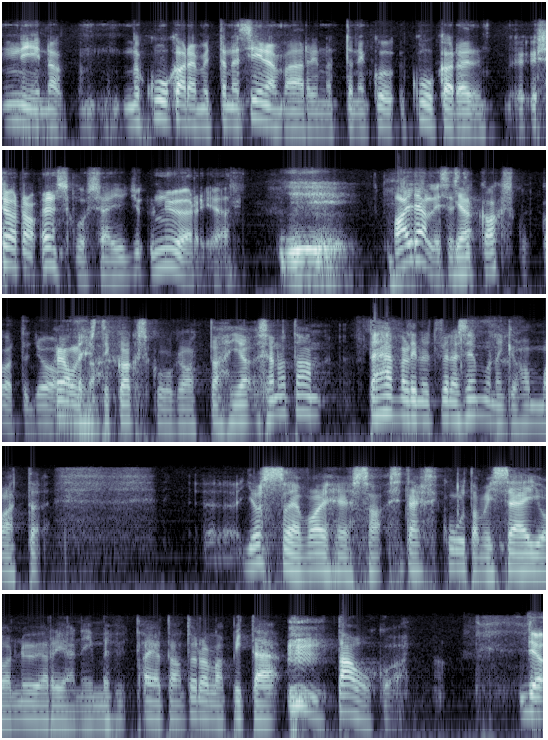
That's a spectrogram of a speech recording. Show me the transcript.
Niin, no, no kuukauden mittainen siinä määrin, että niin ku, kuukauden, seuraava ensi kuussa ei nyöriä. Jee. Ajallisesti Ja- ja, kaksi kuukautta, joo. Ajallisesti kaksi kuukautta. Ja sanotaan tähän väliin nyt vielä semmonenkin homma, että äh, jossain vaiheessa sitä kuuta, missä ei ole nyöriä, niin me aiotaan todella pitää taukoa Joo.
